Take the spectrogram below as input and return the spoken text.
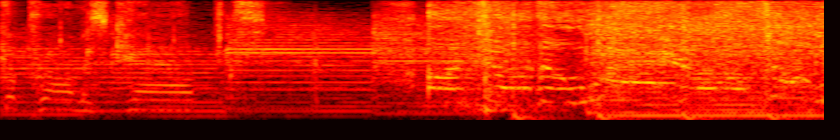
a promise kept Under the weight of the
